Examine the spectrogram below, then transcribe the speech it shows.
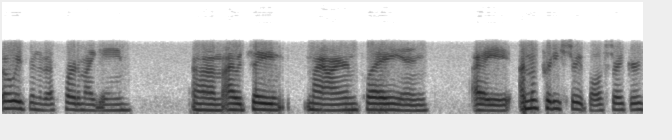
always been the best part of my game. Um, I would say my iron play and I I'm a pretty straight ball striker,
